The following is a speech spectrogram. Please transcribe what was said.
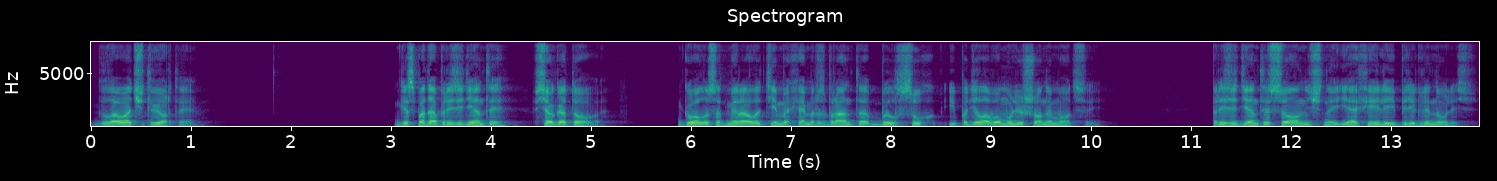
Глава четвертая. Господа президенты, все готово. Голос адмирала Тима Хеммерсбранта был сух и по-деловому лишен эмоций. Президенты Солнечной и Офелии переглянулись.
